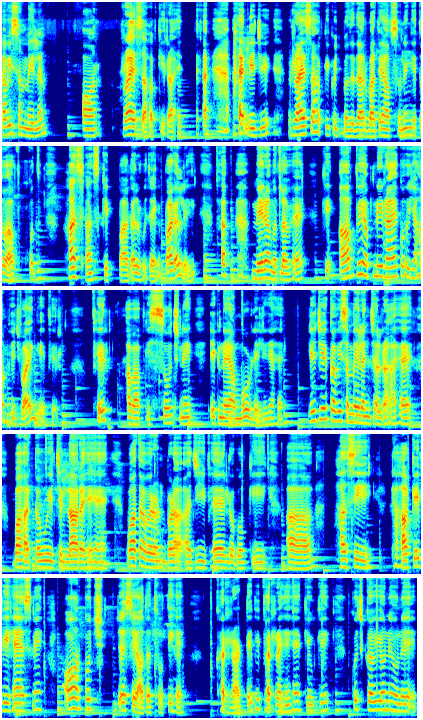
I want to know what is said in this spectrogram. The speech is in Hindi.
कवि सम्मेलन और राय साहब की राय। लीजिए, राय साहब की कुछ मज़ेदार बातें आप सुनेंगे तो आप खुद हंस हंस के पागल हो जाएँगे। पागल नहीं। मेरा मतलब है कि आप भी अपनी राय को यहाँ भिजवाएँगे फिर। फिर अब आपकी सोच ने एक नया मोड़ ले लिया है। लीजिए, कवि सम्मेलन चल रहा है। बाहर कौए चिल्ला रहे हैं। वातावरण बड़ा अजीब है लोगों की हँसी ठहाके भी हैं इसमें और कुछ जैसे आदत होती है। खर्राटे भी भर रहे हैं क्योंकि कुछ कवियों ने उन्हें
